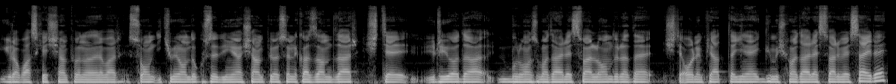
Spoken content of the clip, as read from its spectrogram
Eurobasket şampiyonaları var. Son 2019'da dünya şampiyonasını kazandılar. İşte Rio'da bronz madalyası var. Londra'da işte olimpiyatta yine gümüş madalyası var vesaire.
